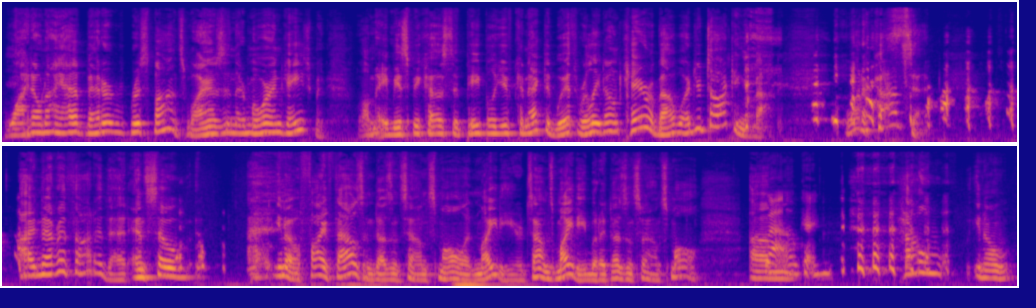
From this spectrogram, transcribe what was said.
Why don't I have better response? Why isn't there more engagement? Well, maybe it's because the people you've connected with really don't care about what you're talking about. yes. What a concept. I never thought of that. And so, you know, 5,000 doesn't sound small and mighty, or it sounds mighty, but it doesn't sound small. Um, wow, okay. how, you know,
